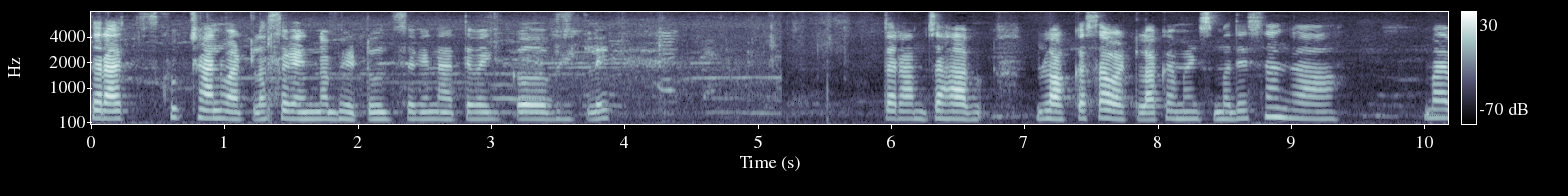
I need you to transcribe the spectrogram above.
तर आज खूप छान वाटलं सगळ्यांना भेटून सगळे नातेवाईक भेटले. तर आमचा हा ब्लॉग कसा वाटला कमेंट्समध्ये सांगा. बाय बाय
